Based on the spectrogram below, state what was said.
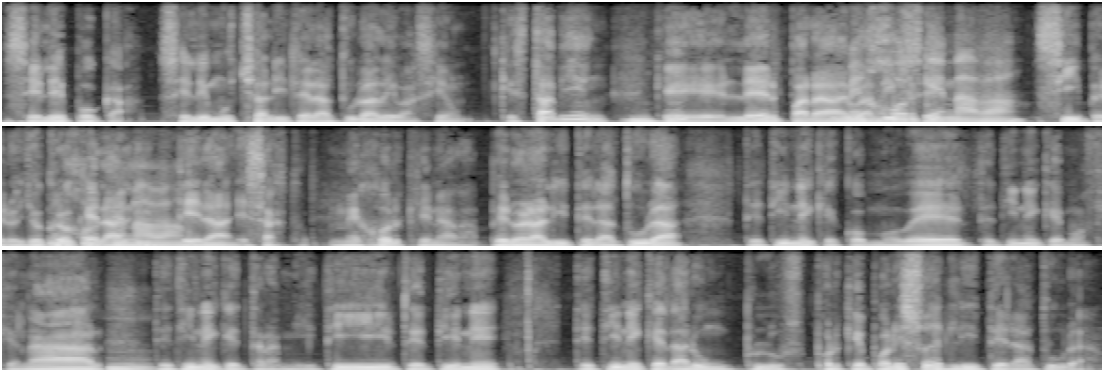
se lee poca, se lee mucha literatura de evasión, que está bien, que leer para Mejor evadirse. que nada. Sí, pero yo creo Mejor que la que nada. litera, Mm. exacto, mejor que nada. Pero la literatura te tiene que conmover, te tiene que emocionar, Mm. te tiene que transmitir, te tiene, te tiene que dar un plus, porque por eso es literatura.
